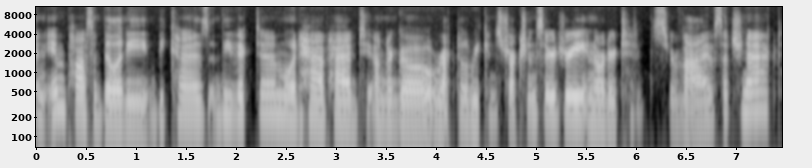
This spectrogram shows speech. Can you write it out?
an impossibility because the victim would have had to undergo rectal reconstruction surgery in order to survive such an act,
